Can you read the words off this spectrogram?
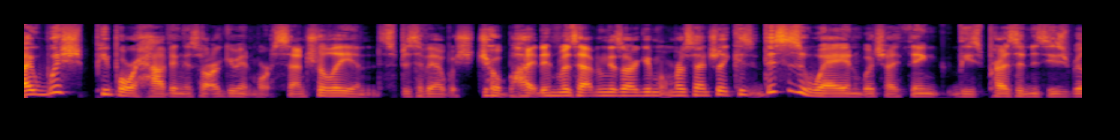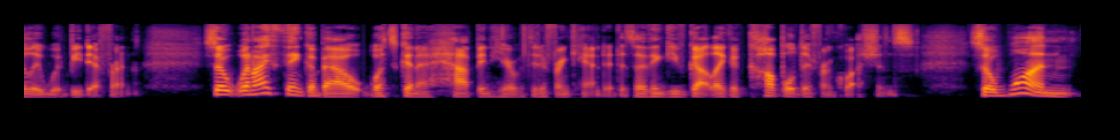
I wish people were having this argument more centrally, and specifically, I wish Joe Biden was having this argument more centrally, because this is a way in which I think these presidencies really would be different. So, when I think about what's going to happen here with the different candidates, I think you've got like a couple different questions. So, one,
